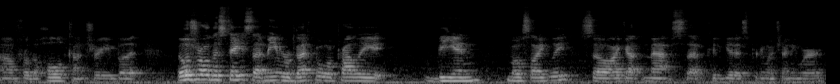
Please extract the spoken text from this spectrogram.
um, for the whole country, but those are all the states that me and Rebekah would probably be in most likely. So I got maps that could get us pretty much anywhere.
